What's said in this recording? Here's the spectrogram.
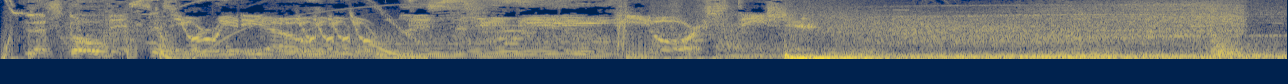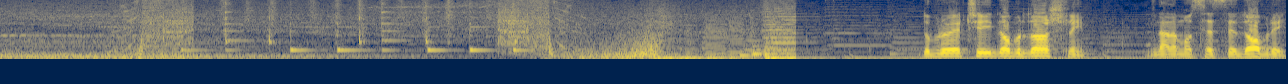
Let's go. This is your radio. Your, your, your station. Dobro večer i dobrodošli. Nadamo se da ste dobri.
